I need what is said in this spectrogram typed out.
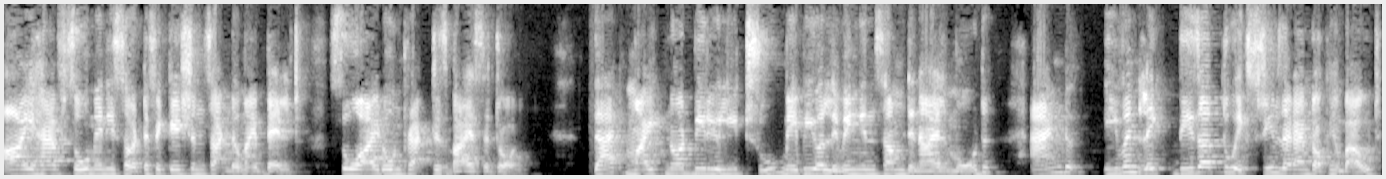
I have so many certifications under my belt so i don't practice bias at all. That might not be really true. Maybe you're living in some denial mode. And even like these are two extremes that i'm talking about.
